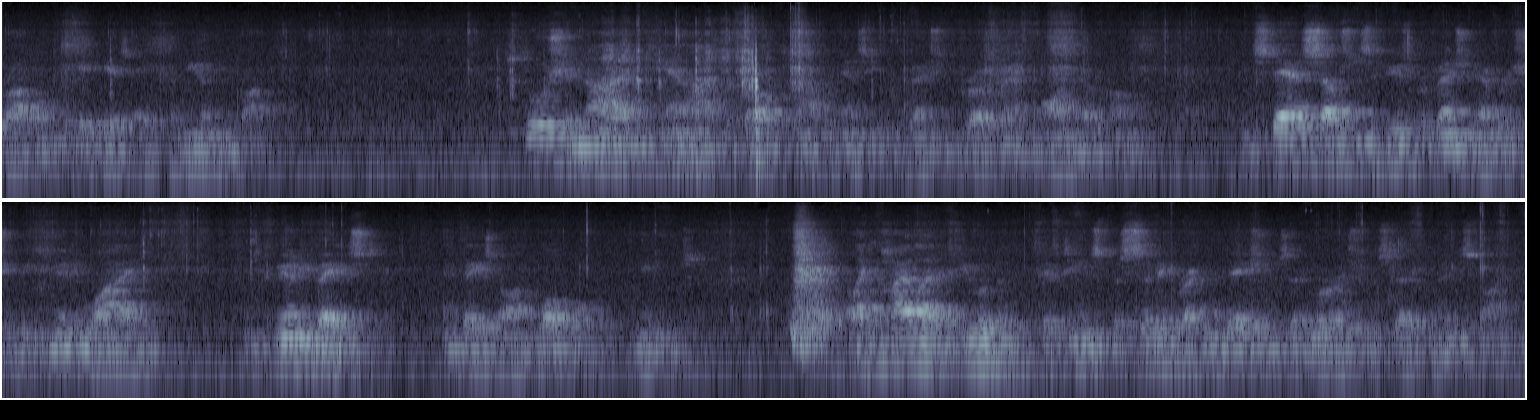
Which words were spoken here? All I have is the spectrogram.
problem, it is a community problem. Schools should not and cannot develop a comprehensive prevention program on their own. Instead, substance abuse prevention efforts should be community-wide and community-based and based on local needs. I'd like to highlight a few of the 15 specific recommendations that emerged from the study committee's findings.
